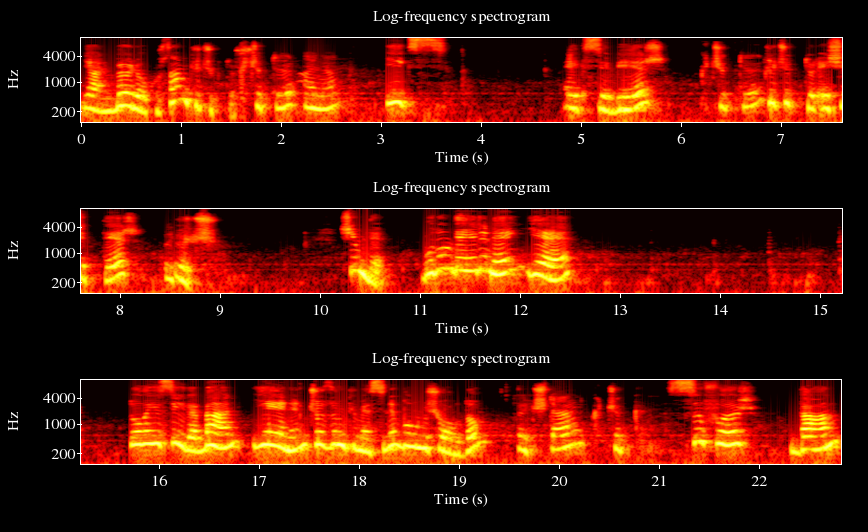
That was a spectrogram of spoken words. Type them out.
Yani böyle okursam küçüktür. Küçüktür. Aynen. x eksi 1 Küçüktür. küçüktür eşittir 3. 3. Şimdi bunun değeri ne? y. Dolayısıyla ben y'nin çözüm kümesini bulmuş oldum. 3'ten küçük. Sıfırdan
